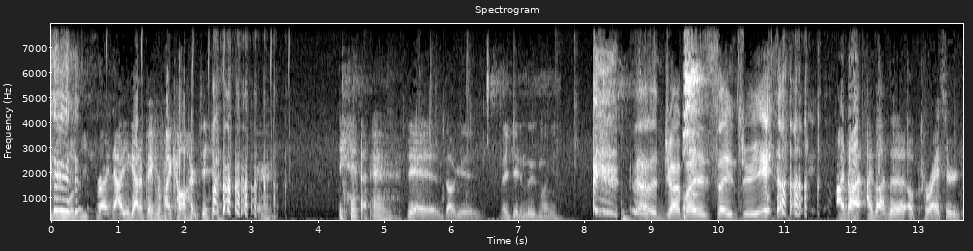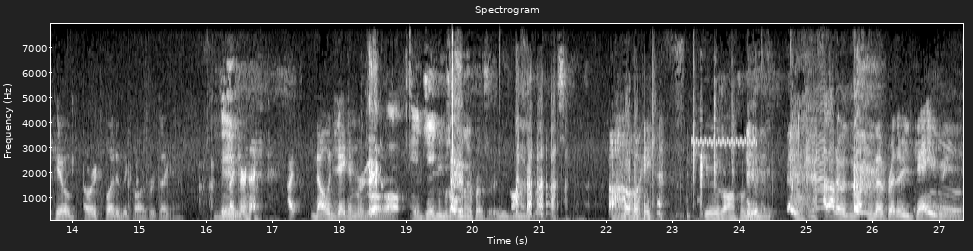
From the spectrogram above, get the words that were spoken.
getting more people. Right, now you gotta pay for my car, too. yeah, yeah, it's all good. They didn't lose money. That was a drive by the century. I thought I thought the oppressor killed or exploded the car for a second. Yeah. Like, turns out, I no, Jaden murdered it. Oh, yeah, Jaden was on the oppressor. He was on the oppressor. Oh yeah. He was on fucking. I thought it was the the brother you gave me.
